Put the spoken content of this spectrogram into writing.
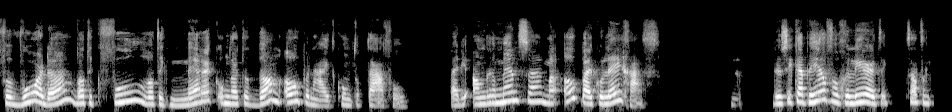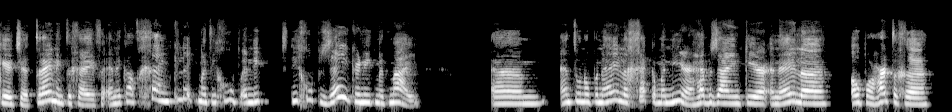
verwoorden wat ik voel, wat ik merk, omdat er dan openheid komt op tafel. Bij die andere mensen, maar ook bij collega's. Ja. Dus ik heb heel veel geleerd. Ik zat een keertje training te geven en ik had geen klik met die groep. En die, die groep zeker niet met mij. Ehm, en toen op een hele gekke manier hebben zij een keer een hele openhartige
